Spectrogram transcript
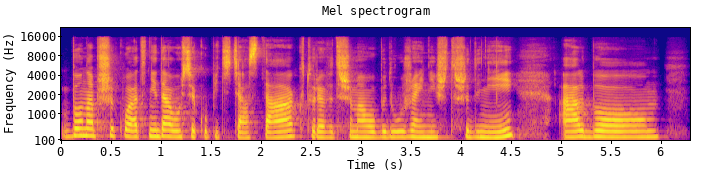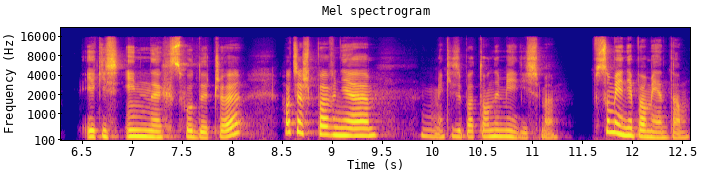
bo na przykład nie dało się kupić ciasta, które wytrzymałoby dłużej niż 3 dni, albo jakichś innych słodyczy, chociaż pewnie jakieś batony mieliśmy. W sumie nie pamiętam,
